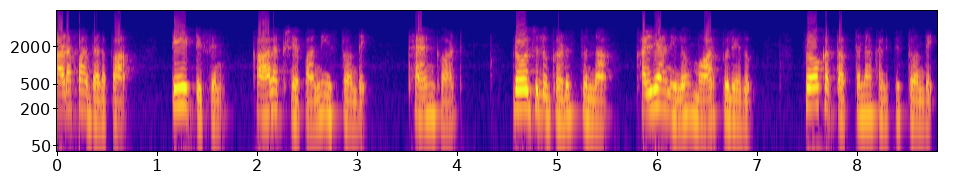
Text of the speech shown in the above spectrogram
అడపాదడపా టీ టిఫిన్ కాలక్షేపాన్ని ఇస్తోంది. Thank God. రోజులు గడుస్తున్నా కళ్యాణిలో మార్పు లేదు. శోక తప్తలా కనిపిస్తోంది.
